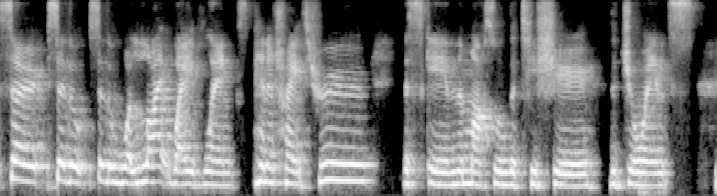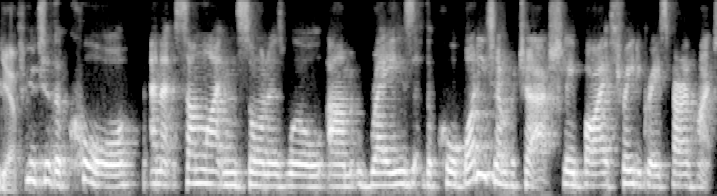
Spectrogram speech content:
so so the so the light wavelengths penetrate through the skin, the muscle, the tissue, the joints, yeah. through to the core. And at Sunlighten saunas will um, raise the core body temperature actually by three degrees Fahrenheit.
